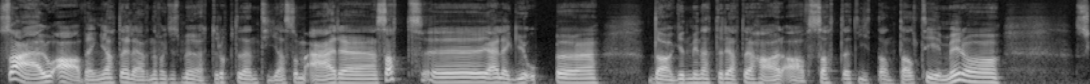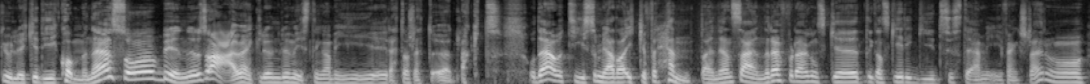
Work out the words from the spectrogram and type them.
så er jeg jo avhengig av at elevene faktisk møter opp til den tida som er uh, satt. Uh, jeg legger jo opp uh, dagen min etter at jeg har avsatt et gitt antall timer. og skulle ikke de komme ned, så, begynner, så er jo egentlig undervisninga mi rett og slett ødelagt. Og det er jo tid som jeg da ikke får henta inn igjen seinere, for det er ganske, et ganske rigid system i fengselet her. Og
